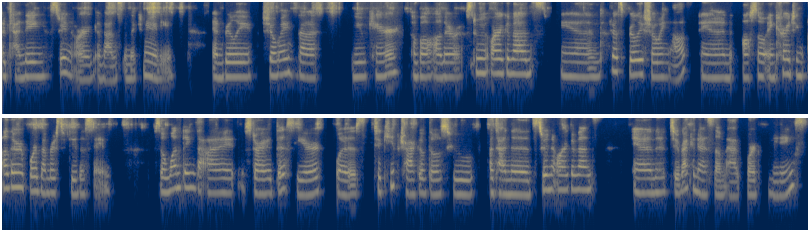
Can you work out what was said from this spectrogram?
attending student org events in the community and really showing that you care about other student org events and just really showing up and also encouraging other board members to do the same. So, one thing that I started this year was to keep track of those who attended student org events and to recognize them at board meetings.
